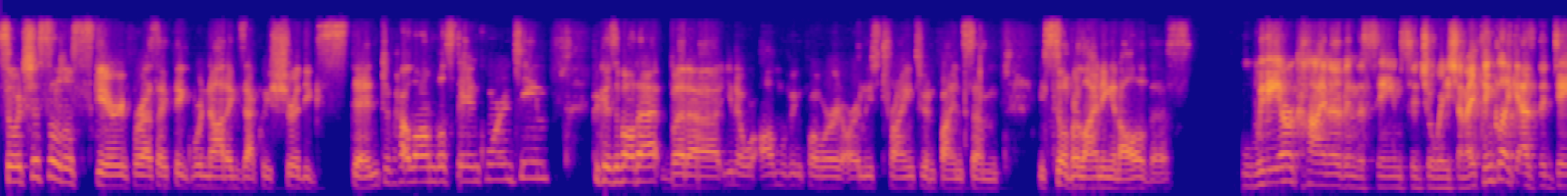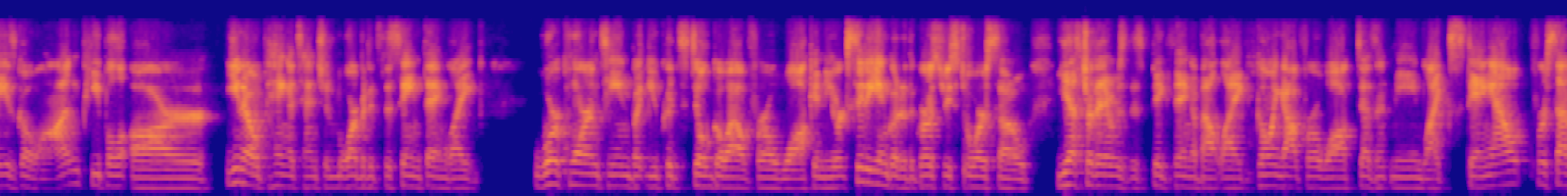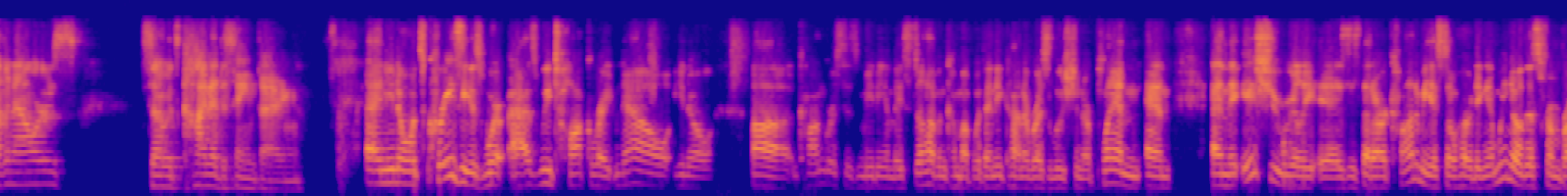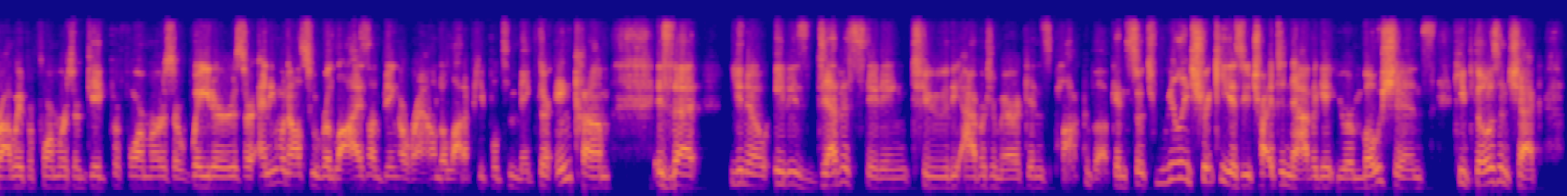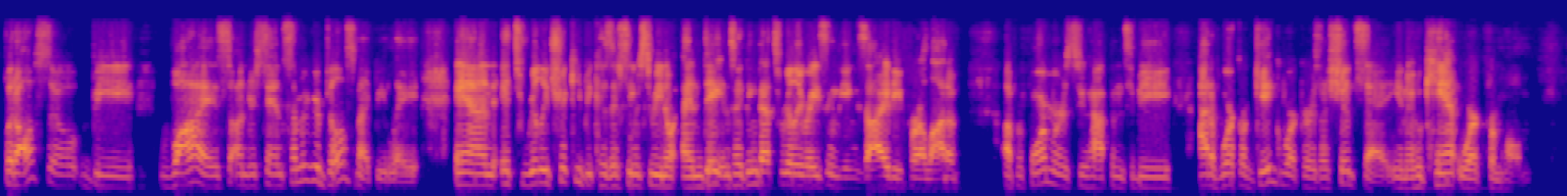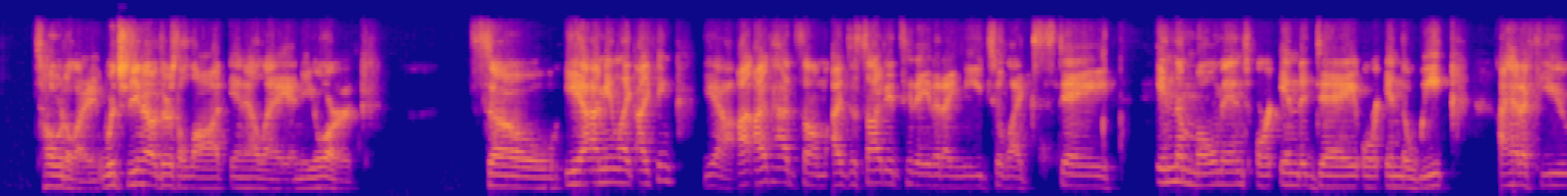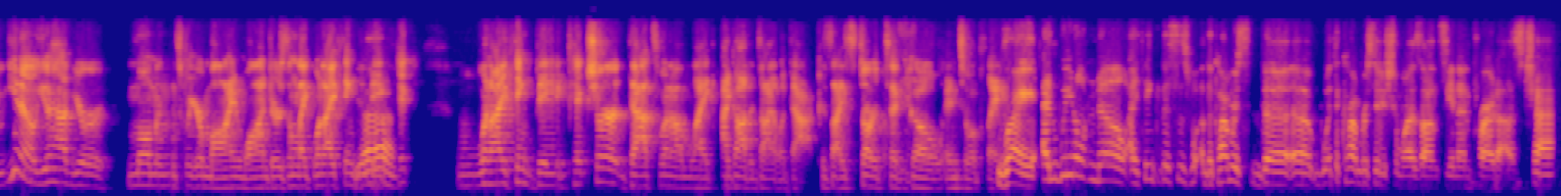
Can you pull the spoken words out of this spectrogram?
so it's just a little scary for us. I think we're not exactly sure the extent of how long we'll stay in quarantine because of all that. But uh, you know, we're all moving forward, or at least trying to, and find some silver lining in all of this. We are kind of in the same situation. I think, like as the days go on, people are, you know, paying attention more. But it's the same thing. Like were quarantined, but you could still go out for a walk in New York City and go to the grocery store. So yesterday was this big thing about like going out for a walk doesn't mean like staying out for seven hours. So it's kind of the same thing. And you know what's crazy is where as we talk right now, you know, uh, Congress is meeting and they still haven't come up with any kind of resolution or plan. And and the issue really is is that our economy is so hurting, and we know this from Broadway performers or gig performers or waiters or anyone else who relies on being around a lot of people to make their income, is that you know, it is devastating to the average American's pocketbook. And so it's really tricky as you try to navigate your emotions, keep those in check, but also be wise to understand some of your bills might be late. And it's really tricky because there seems to be no end date. And so I think that's really raising the anxiety for a lot of uh, performers who happen to be out of work or gig workers, I should say, you know, who can't work from home. Totally. Which, you know, there's a lot in LA and New York so yeah, I mean, like I think yeah, I, I've had some. I've decided today that I need to like stay in the moment or in the day or in the week. I had a few, you know, you have your moments where your mind wanders, and like when I think yeah. big, when I think big picture, that's when I'm like, I gotta dial it back because I start to go into a place. Right, and we don't know. I think this is what the converse, the uh, what the conversation was on CNN prior to us chat.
